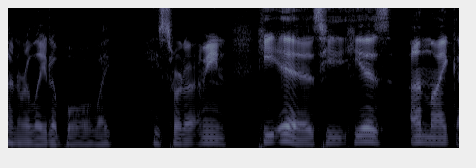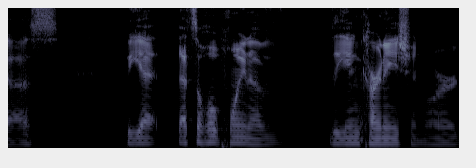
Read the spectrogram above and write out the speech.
unrelatable. Like he's sort of I mean, he is. He he is unlike us. But yet that's the whole point of the incarnation or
